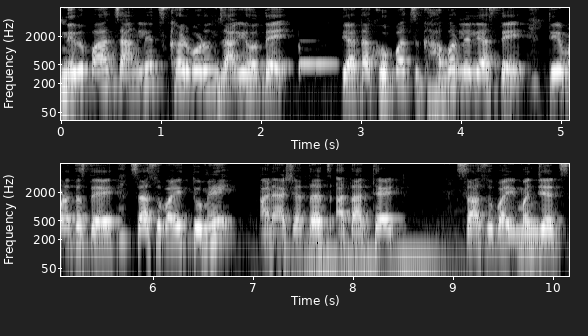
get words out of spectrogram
निरुपा चांगलीच खडबडून जागी होते. ती आता खूपच घाबरलेली असते. ती म्हणत असते सासूबाई तुम्ही आणि अशातच आता थेट सासूबाई म्हणजेच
